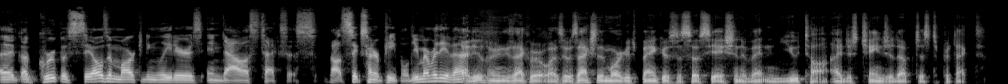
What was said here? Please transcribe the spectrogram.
a group of sales and marketing leaders in Dallas, Texas, about 600 people. Do you remember the event? I do. I exactly what it was. It was actually the Mortgage Bankers Association event in Utah. I just changed it up just to protect.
